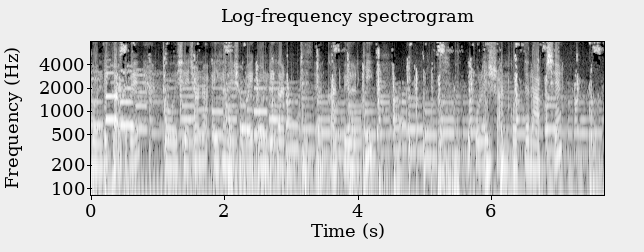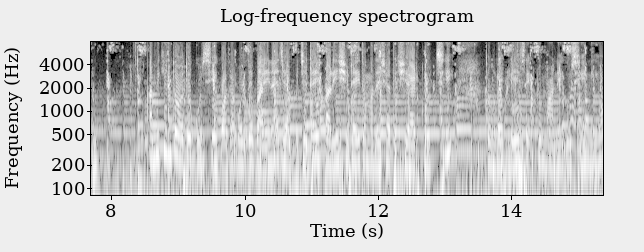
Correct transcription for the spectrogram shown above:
গন্ডি কাটবে। তো সেই জন্য এখানে সবাই গন্ডি কাটতে কাটবে আর কি। পুকুরে স্নান করতে নামছে। আমি কিন্তু অত গুছিয়ে কথা বলতে পারি না যেটাই পারি সেটাই তোমাদের সাথে শেয়ার করছি। তোমরা প্লিজ একটু মানে গুছিয়ে নিও।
